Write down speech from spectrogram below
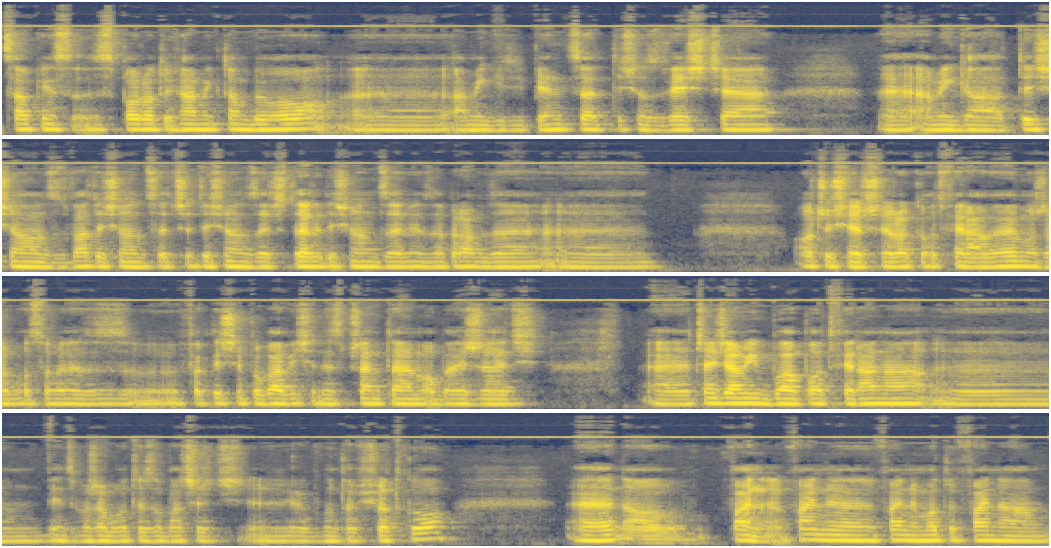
Całkiem sporo tych Amig tam było. Amigi 500, 1200, e, Amiga 1000, 2000, 3000, 4000, więc naprawdę e, oczy się szeroko otwierały. Można było sobie faktycznie pobawić się tym sprzętem, obejrzeć. E, Część Amig była pootwierana, e, więc można było też zobaczyć, e, jak wygląda w środku. E, No, fajny, fajny, fajny motyw, fajna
